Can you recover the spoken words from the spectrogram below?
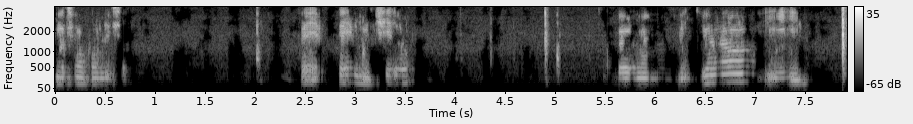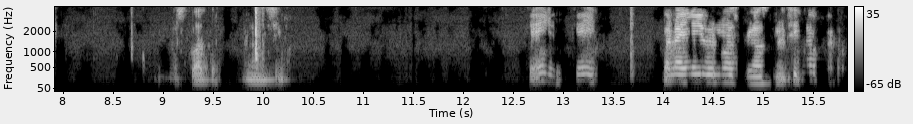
máximo condición. Ok, ok, muy chido. A ver, menos 21 y menos 4, 5. Ok, ok. Bueno, ahí vemos problemas con el signo, pero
